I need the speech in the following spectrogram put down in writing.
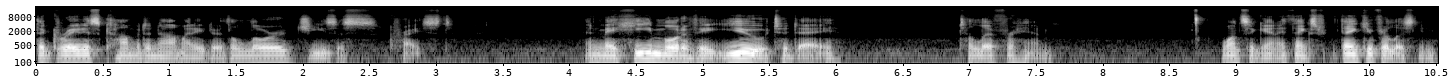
the greatest common denominator, the Lord Jesus Christ. And may He motivate you today to live for Him. Once again, I thanks, thank you for listening.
